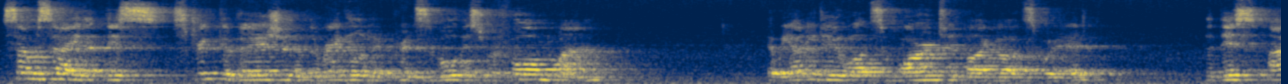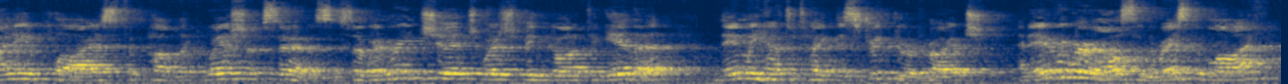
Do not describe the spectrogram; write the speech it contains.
Some say that this stricter version of the regulative principle, this reformed one, that we only do what's warranted by God's word, that this only applies to public worship service. And so when we're in church worshipping God together, then we have to take this stricter approach, and everywhere else in the rest of life,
